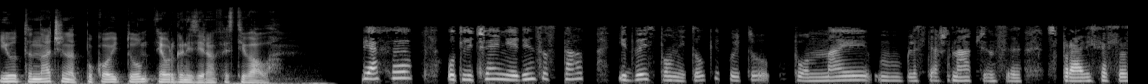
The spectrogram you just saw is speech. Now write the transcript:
и от начинът по който е организиран фестивала. Бяха отличени един състав и две изпълнителки, които по най-блестящ начин се справиха с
